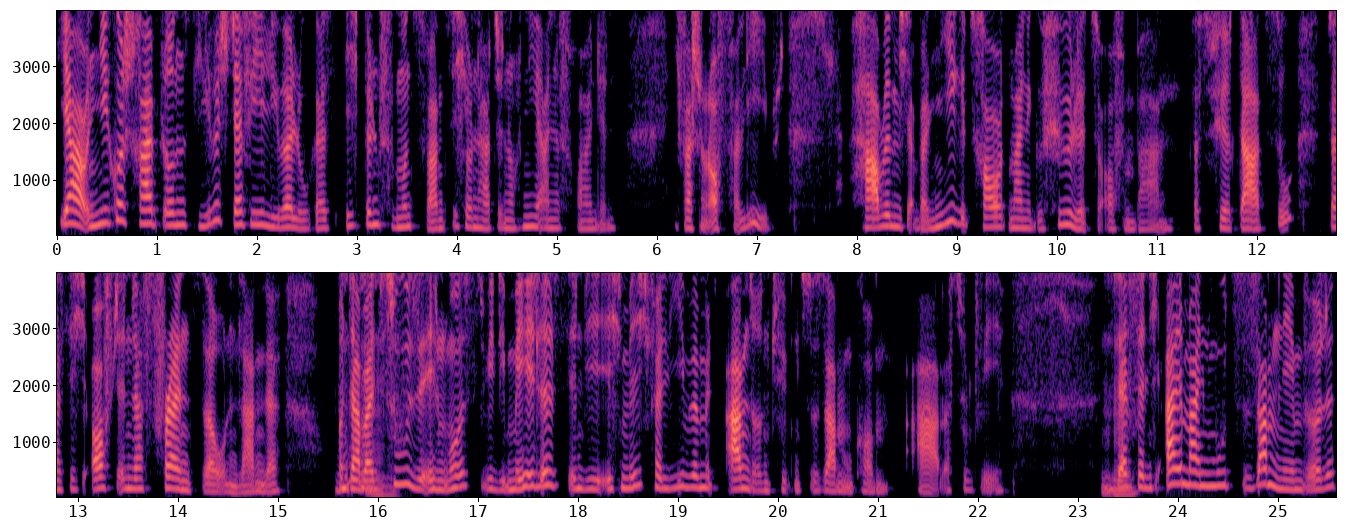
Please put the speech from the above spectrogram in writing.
Ja, und Nico schreibt uns, liebe Steffi, lieber Lukas, ich bin 25 und hatte noch nie eine Freundin. Ich war schon oft verliebt habe mich aber nie getraut, meine Gefühle zu offenbaren. Das führt dazu, dass ich oft in der Friendzone lande und dabei mm. zusehen muss, wie die Mädels, in die ich mich verliebe, mit anderen Typen zusammenkommen. ah, das tut weh. Mhm. Selbst wenn ich all meinen Mut zusammennehmen würde,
